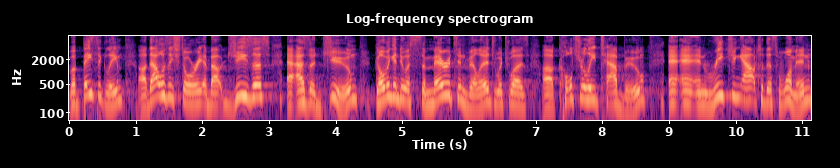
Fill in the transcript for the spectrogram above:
But basically, uh, that was a story about Jesus as a Jew going into a Samaritan village, which was uh, culturally taboo, and, and, reaching out to this woman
